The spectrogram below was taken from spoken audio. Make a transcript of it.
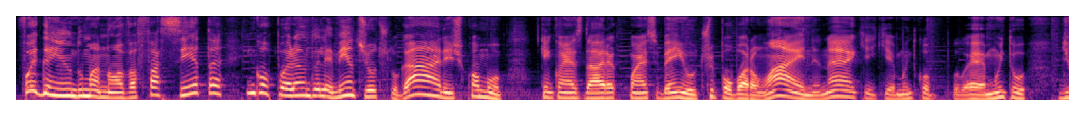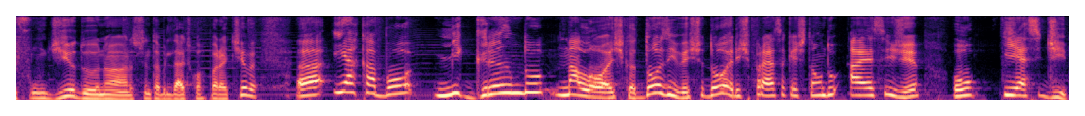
foi ganhando uma nova faceta, incorporando elementos de outros lugares, como quem conhece da área conhece bem o Triple Bottom Line, né? Que, que é, muito, é muito difundido na sustentabilidade corporativa, uh, e acabou migrando na lógica dos investidores para essa questão do ASG ou ISD.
